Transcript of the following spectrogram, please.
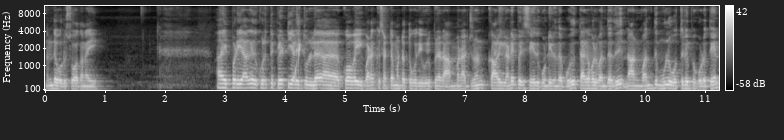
இந்த ஒரு சோதனை. இப்படியாக இது குறித்து பேட்டி அளித்துள்ள கோவை வடக்கு சட்டமன்ற தொகுதி உறுப்பினர் அம்மன் அர்ஜுனன் காலையில் நடைபயிற்சி செய்து கொண்டிருந்த போது தகவல் வந்தது நான் வந்து முழு ஒத்துழைப்பு கொடுத்தேன்.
